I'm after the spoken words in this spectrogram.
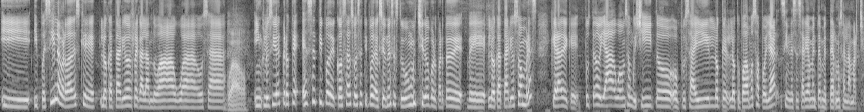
Y, y, pues sí, la verdad es que locatarios regalando agua, o sea, inclusive creo que ese tipo de cosas o ese tipo de acciones estuvo muy chido por parte de, locatarios hombres, que era de que pues te doy agua, un sandwichito, o pues ahí lo que, lo que podamos apoyar sin necesariamente meternos en la marcha.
